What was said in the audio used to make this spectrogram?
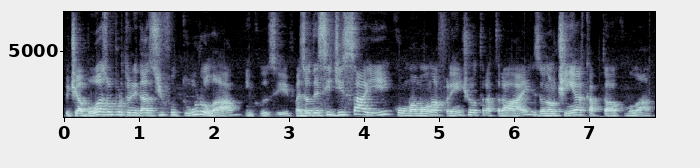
Eu tinha boas oportunidades de futuro lá, inclusive, mas eu decidi sair com uma mão na frente e outra atrás. Eu não tinha capital acumulado.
